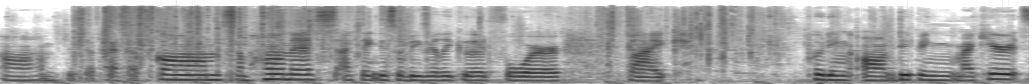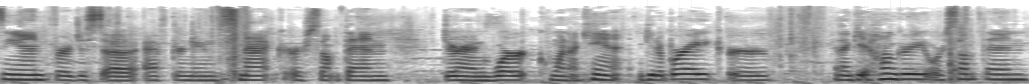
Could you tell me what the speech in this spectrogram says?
um, just a pack of gum, some hummus. I think this will be really good for like putting on, dipping my carrots in for just a afternoon snack or something during work when I can't get a break or and I get hungry or something.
